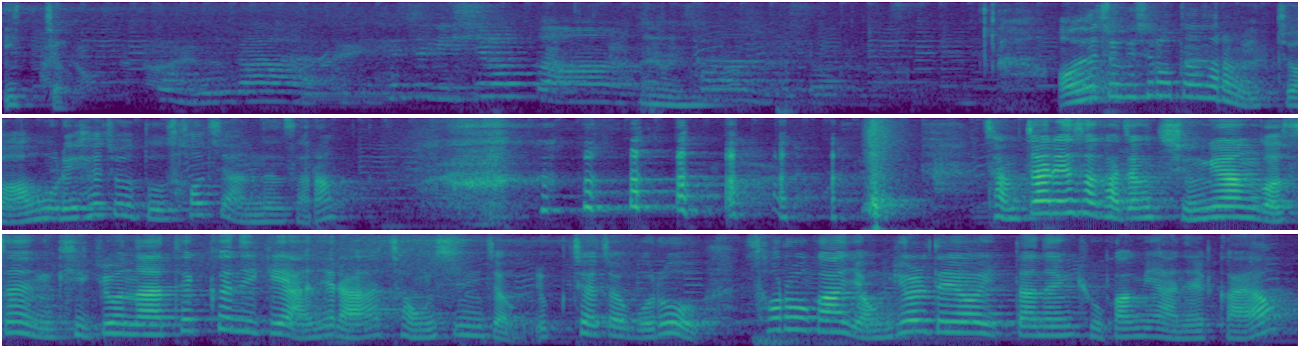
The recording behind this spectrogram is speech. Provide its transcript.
있죠. 그럼 뭔가 그렇게 해주기 싫었던 음. 어, 해주기 싫었던 사람 있죠. 아무리 해줘도 서지 않는 사람? 잠자리에서 가장 중요한 것은 기교나 테크닉이 아니라 정신적, 육체적으로 서로가 연결되어 있다는 교감이 아닐까요?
